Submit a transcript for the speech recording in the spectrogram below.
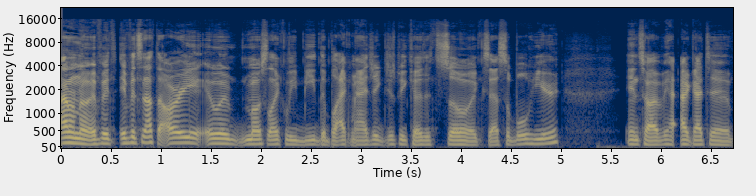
I don't know if it's if it's not the ARRI, it would most likely be the Blackmagic, just because it's so accessible here, and so I've I got to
